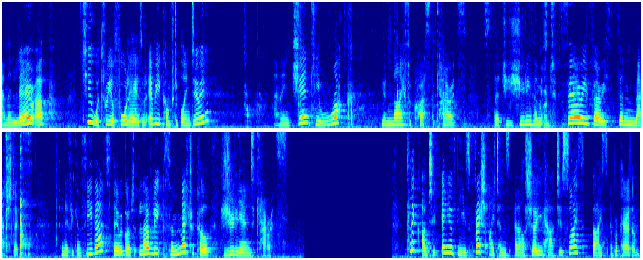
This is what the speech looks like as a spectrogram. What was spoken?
and then layer up two or three or four layers, whatever you're comfortable in doing, and then gently rock your knife across the carrots so that you julienne them into very, very thin matchsticks. Don't know if you can see that. There we've got lovely symmetrical julienned carrots. Click onto any of these fresh items and I'll show you how to slice, dice and prepare them.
